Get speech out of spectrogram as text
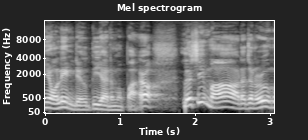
မျှော်လင့်နေတယ်လို့သိရတယ်မှာပါအဲ့တော့လက်ရှိမှာဒါကျွန်တော်တို့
